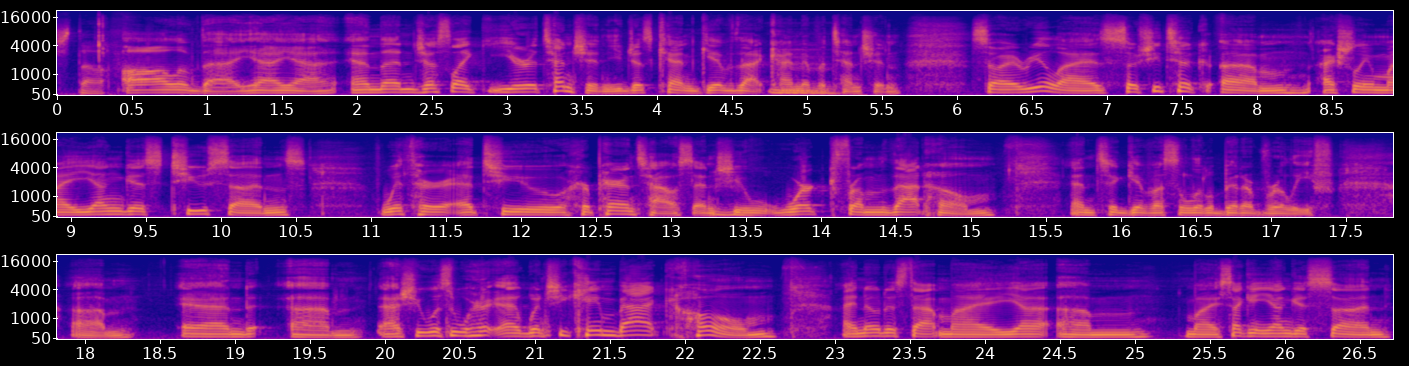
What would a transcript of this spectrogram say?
stuff. All of that, yeah, yeah. And then just like your attention, you just can't give that kind of attention. So I realized, so she took um, actually my youngest two sons with her at, to her parents' house, and she worked from that home, and to give us a little bit of relief. Um, and um, as she was wor- uh, when she came back home, I noticed that my uh, um, my second youngest son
